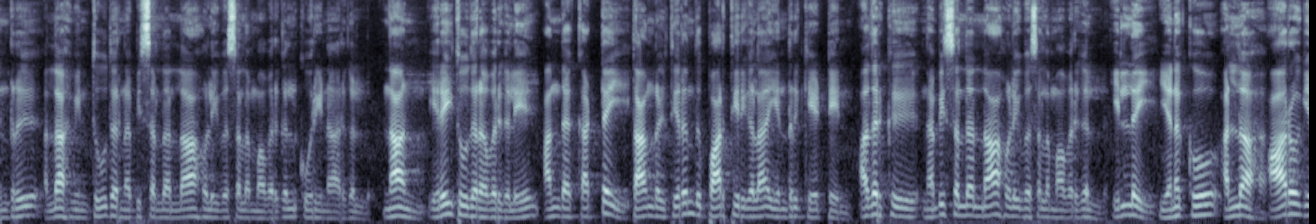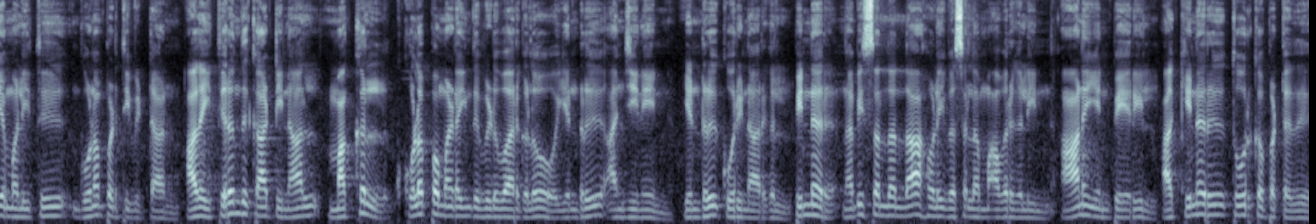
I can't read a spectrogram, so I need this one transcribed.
என்று அல்லாஹ்வின் தூதர் நபி சல்லாஹ் அலி வசலம் அவர்கள் கூறினார்கள். நான் இறை தூதர் அவர்களே அந்த கட்டை தாங்கள் திறந்து பார்த்தீர்களா? என்று கேட்டேன். அதற்கு நபி ஸல்லல்லாஹு அவர்கள் இல்லை எனக்கோ அல்லாஹ் ஆரோக்கியம் அளித்து குணப்படுத்தி விட்டான் அதை திறந்து காட்டினால் மக்கள் குழப்பமடைந்து விடுவார்களோ? என்று அஞ்சினேன் என்று கூறினார்கள். பின்னர் நபி ஸல்லல்லாஹு அவர்களின் ஆணையின் பேரில் அக்கிணறு தூர்க்கப்பட்டது.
